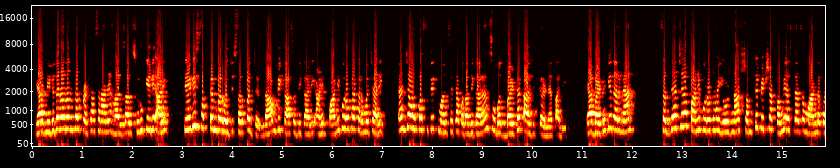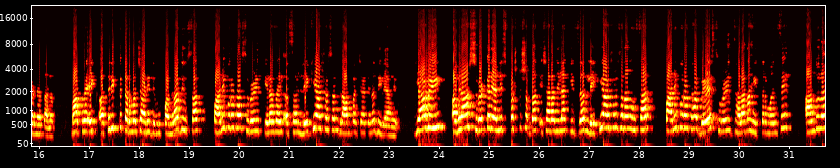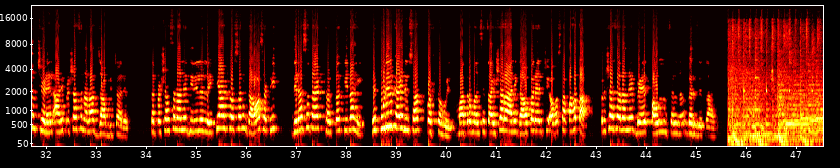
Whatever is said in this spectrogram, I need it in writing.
या निवेदनानंतर प्रशासनाने हालचाल सुरू केली आणि तेवीस सप्टेंबर रोजी सरपंच ग्राम विकास अधिकारी आणि पाणी पुरवठा कर्मचारी यांच्या उपस्थितीत मनसेच्या पदाधिकाऱ्यांसोबत बैठक आयोजित करण्यात आली. या बैठकीदरम्यान सध्याच्या पाणी पुरवठा योजना क्षमतेपेक्षा कमी असल्याचं मान्य करण्यात आलं. मात्र एक अतिरिक्त कर्मचारी देऊन पंधरा दिवसात पाणी पुरवठा सुरळीत केला जाईल असं लेखी आश्वासन ग्रामपंचायतीनं दिले आहे. यावेळी अविनाश सुरटकर यांनी स्पष्ट शब्दात इशारा दिला की जर लेखी आश्वासनानुसार पाणी पुरवठा वेळेत सुरळीत झाला नाही तर मनसे आंदोलन छेडेल आणि प्रशासनाला जाब विचारेल. तर प्रशासनाने दिलेलं लेखी आश्वासन गावासाठी दिलासादायक ठरतं की नाही हे पुढील काही दिवसात स्पष्ट होईल. मात्र मनसेचा इशारा आणि गावकऱ्यांची अवस्था पाहता प्रशासनाने वेळेत पाऊल उचलणं गरजेचं आहे. Audio Jungle.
